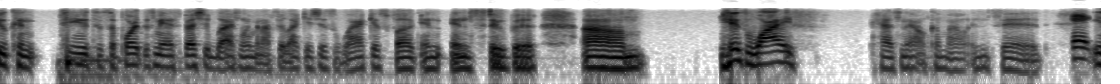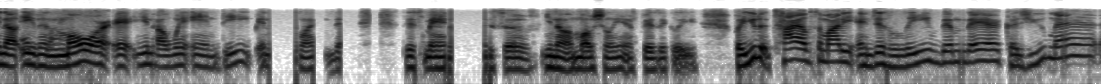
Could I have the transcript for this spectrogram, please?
to continue to support this man, especially black women, I feel like it's just whack as fuck and and stupid. Um, his wife has now come out and said, Ex- you know, even more, you know, went in deep and explained that this man abusive, you know, emotionally and physically. For you to tie up somebody and just leave them there because you mad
